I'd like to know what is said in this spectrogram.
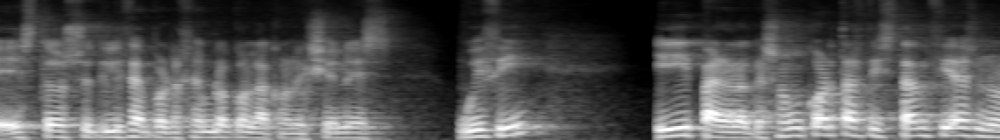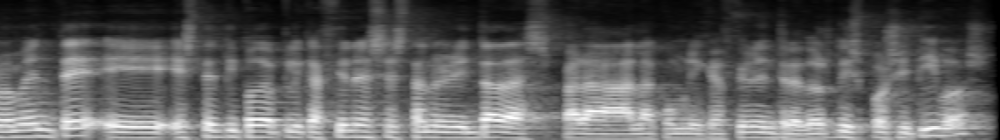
esto se utiliza, por ejemplo, con las conexiones Wi-Fi y para lo que son cortas distancias, normalmente este tipo de aplicaciones están orientadas para la comunicación entre dos dispositivos,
